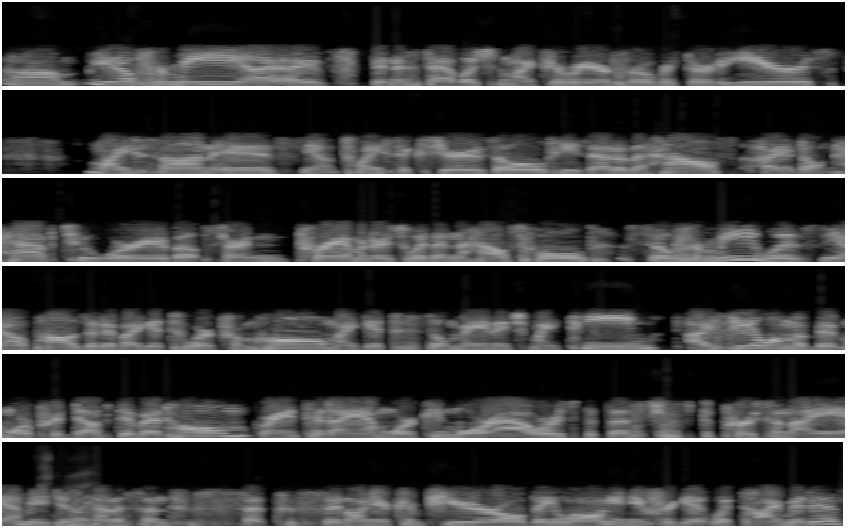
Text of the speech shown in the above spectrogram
Um, you know, for me, I, I've been established in my career for over 30 years. My son is, you know, 26 years old. He's out of the house. I don't have to worry about certain parameters within the household. So for me was, you know, positive. I get to work from home. I get to still manage my team. I feel I'm a bit more productive at home. Granted, I am working more hours, but that's just the person I am. You just right. kind of set to sit on your computer all day long and you forget what time it is.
